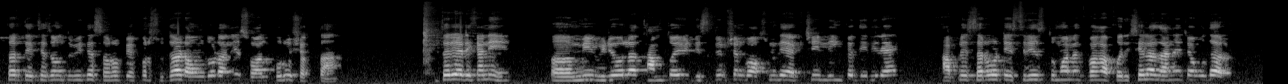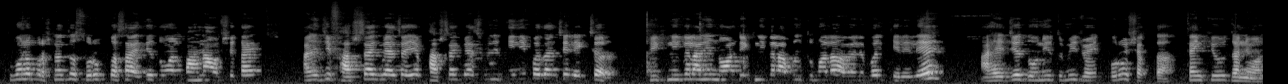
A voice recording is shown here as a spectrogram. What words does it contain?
तर तेथे जाऊन तुम्ही ते सर्व पेपर सुद्धा डाउनलोड आणि सॉल्व्ह करू शकता. तर या ठिकाणी मी व्हिडिओला थांबतोय. डिस्क्रिप्शन बॉक्समध्ये ॲपची लिंक दिलेली आहे. आपले सर्व टेस्ट सिरीज तुम्हाला बघा परीक्षेला जाण्याच्या अगोदर तुम्हाला प्रश्नांचं स्वरूप कसं आहे ते तुम्हाला पाहणं आवश्यक आहे. आणि जी फास्टॅग बॅच आहे या फास्टॅग बॅचमध्ये तिन्ही पदांचे लेक्चर टेक्निकल आणि नॉन टेक्निकल आपण तुम्हाला अवेलेबल केलेले आहे जे दोन्ही तुम्ही जॉईन करू शकता. थँक्यू धन्यवाद.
